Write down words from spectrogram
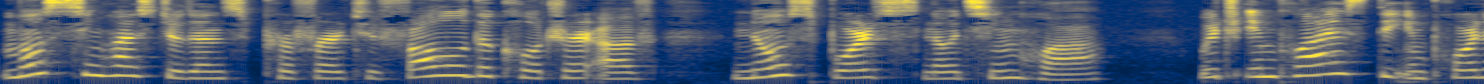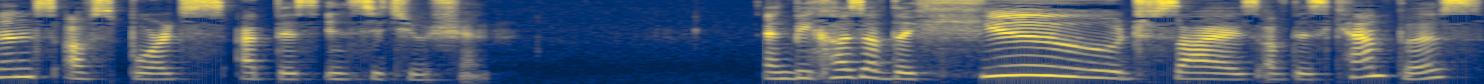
most Tsinghua students prefer to follow the culture of no sports, no Tsinghua, which implies the importance of sports at this institution. And because of the huge size of this campus,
